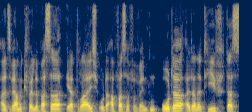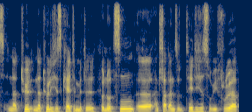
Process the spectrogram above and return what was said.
als Wärmequelle Wasser, Erdreich oder Abwasser verwenden oder alternativ das natür natürliches Kältemittel benutzen, äh, anstatt ein synthetisches, so wie früher.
